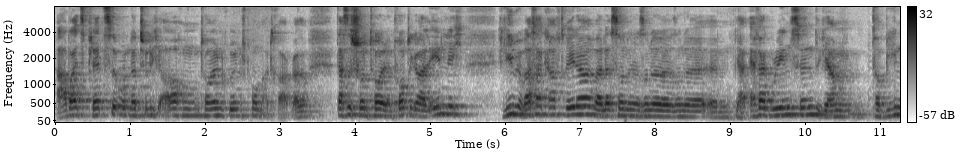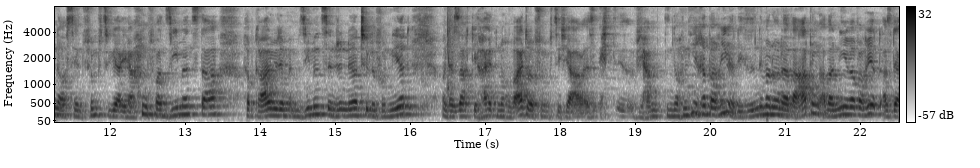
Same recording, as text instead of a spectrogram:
Arbeitsplätze und natürlich auch einen tollen grünen Stromertrag. Also das ist schon toll. In Portugal ähnlich. Ich liebe Wasserkrafträder, weil das so eine, so eine, so eine ähm, ja, Evergreens sind. Wir haben Turbinen aus den 50er Jahren von Siemens da. Ich habe gerade wieder mit einem Siemens-Ingenieur telefoniert und er sagt, die halten noch weitere 50 Jahre. Ist echt, wir haben die noch nie repariert. Die sind immer nur in Erwartung, aber nie repariert. Also da,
